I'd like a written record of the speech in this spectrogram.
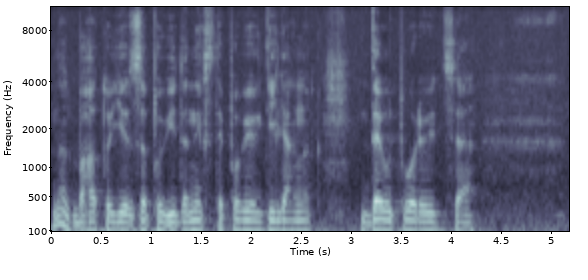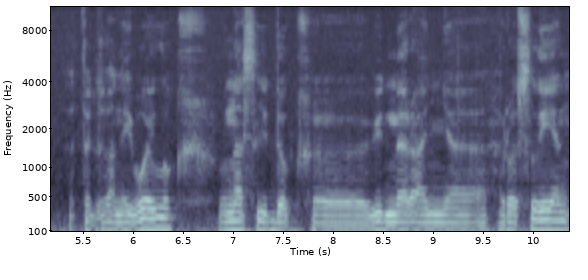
У нас багато є заповіданих степових ділянок, де утворюється так званий войлок внаслідок е, відмирання рослин.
